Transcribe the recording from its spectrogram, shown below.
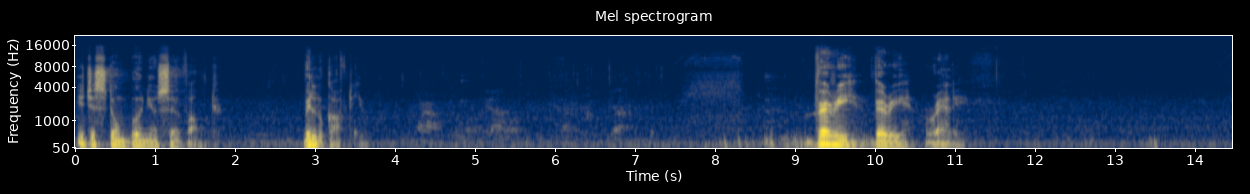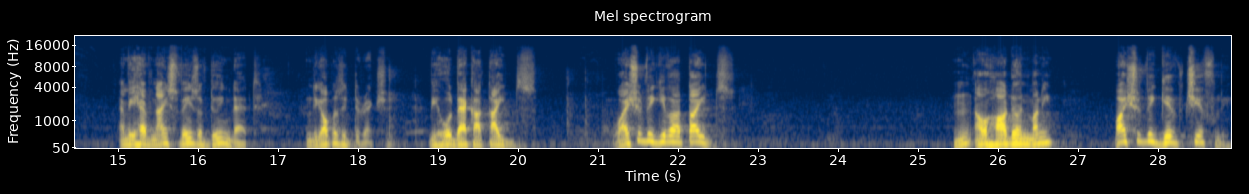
You just don't burn yourself out We'll look after you. Very, very rarely. And we have nice ways of doing that in the opposite direction. We hold back our tithes. Why should we give our tithes? Hmm? Our hard earned money? Why should we give cheerfully?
